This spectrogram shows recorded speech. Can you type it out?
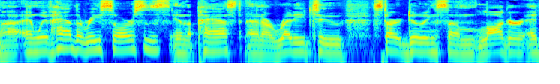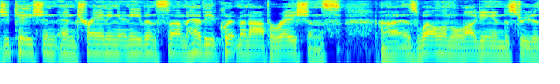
Uh, and we've had the resources in the past and are ready to start doing some logger education and training and even some heavy equipment operations uh, as well in the logging industry to,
